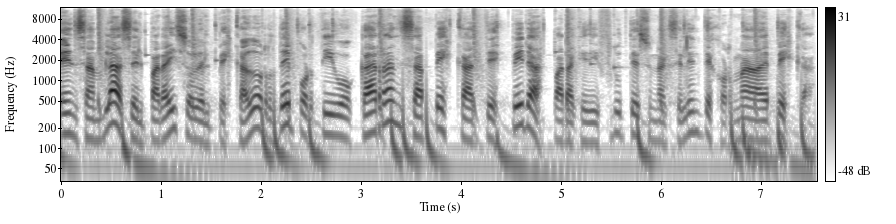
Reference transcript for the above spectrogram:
En San Blas, el paraíso del pescador deportivo, Carranza Pesca te esperas para que disfrutes una excelente jornada de pesca.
